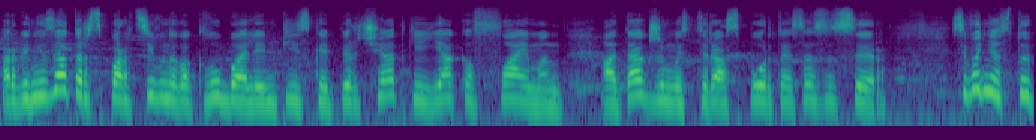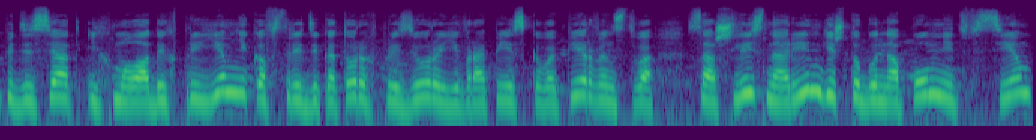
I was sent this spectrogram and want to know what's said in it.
организатор спортивного клуба «Олимпийской перчатки» Яков Файман, а также мастера спорта СССР. Сегодня 150 их молодых преемников, среди которых призеры европейского первенства, сошлись на ринге, чтобы напомнить всем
